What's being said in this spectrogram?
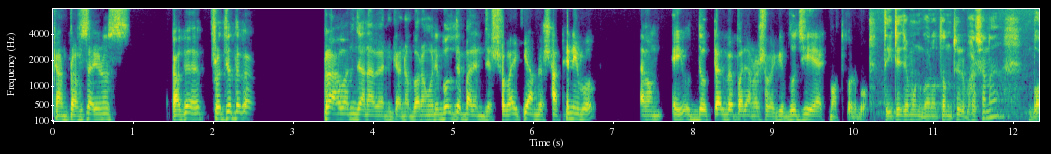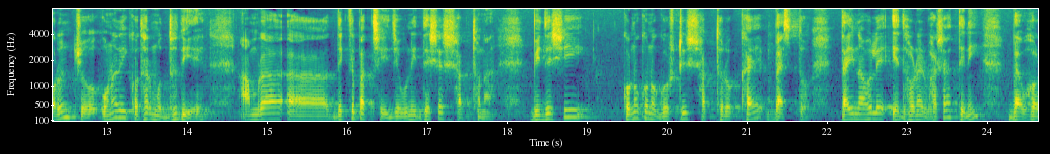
কারণ প্রফেসর ইউনুস কাউকে প্রতিহত আহ্বান জানাবেন কেন? বরং উনি বলতে পারেন যে সবাইকে আমরা সাথে নিব। এবং এই উদ্যোগটার ব্যাপারে আমরা সবাইকে বুঝিয়ে একমত করব। তো এটা যেমন গণতন্ত্রের ভাষা না বরঞ্চ ওনার এই কথার মধ্য দিয়ে আমরা দেখতে পাচ্ছি যে উনি দেশের স্বার্থ না। বিদেশি কোনো কোনো গোষ্ঠীর স্বার্থ রক্ষায় ব্যস্ত। তাই না হলে এ ধরনের ভাষা তিনি ব্যবহার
